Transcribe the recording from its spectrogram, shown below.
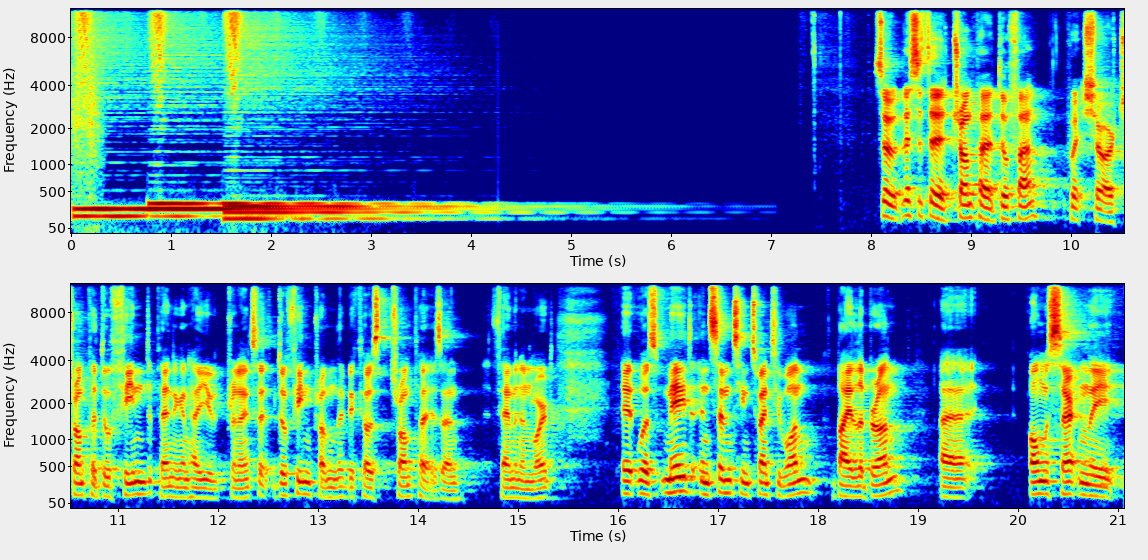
So this is the trompe dauphin, which or trompe dauphine, depending on how you pronounce it. Dauphine probably because trompe is a feminine word. It was made in 1721 by Lebrun, uh, almost certainly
